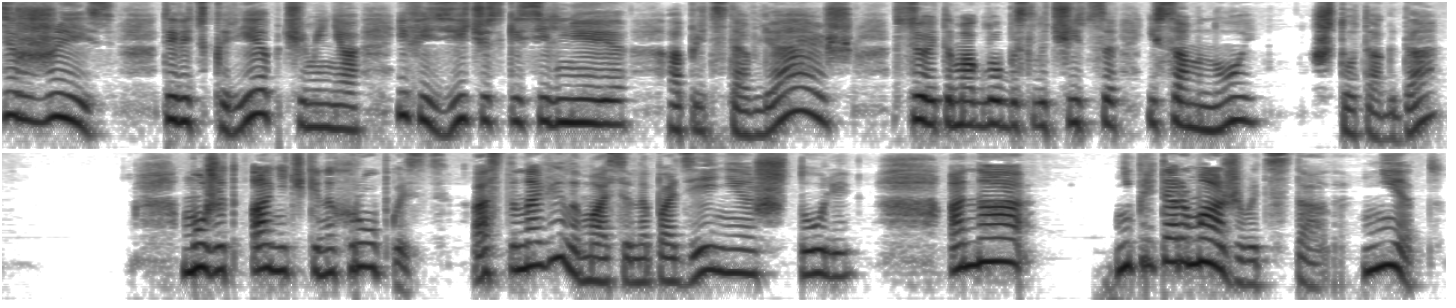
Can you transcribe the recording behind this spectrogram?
«Держись, ты ведь крепче меня и физически сильнее, а представляешь, все это могло бы случиться и со мной. Что тогда?» Может, Анечкина хрупкость остановила Мася нападение, что ли? Она не притормаживать стала, нет,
